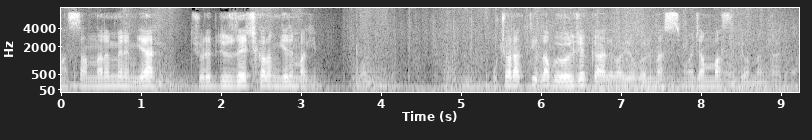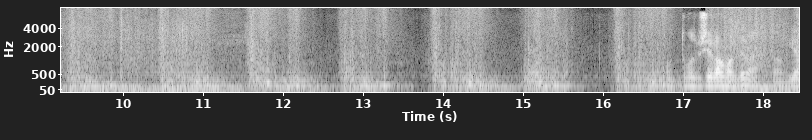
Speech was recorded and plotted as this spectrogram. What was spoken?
Aslanlarım benim gel. Şöyle bir düzlüğe çıkalım gelin bakayım. Uçarak değil la bu ölecek galiba. Yok ölmez. Ona can bastık ya ondan galiba. Unuttuğumuz bir şey kalmadı değil mi? Tamam gel.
